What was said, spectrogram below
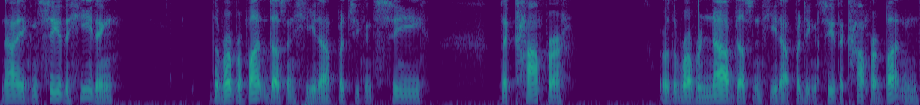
Now you can see the heating the rubber button doesn't heat up, but you can see the copper, or the rubber nub doesn't heat up, but you can see the copper button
